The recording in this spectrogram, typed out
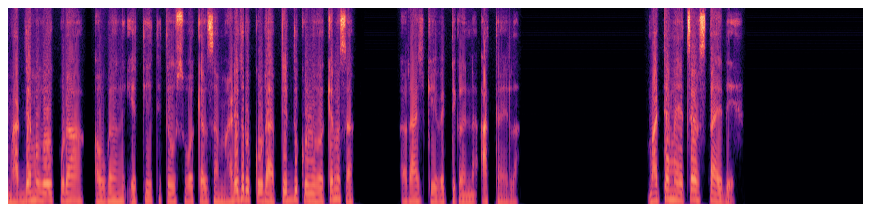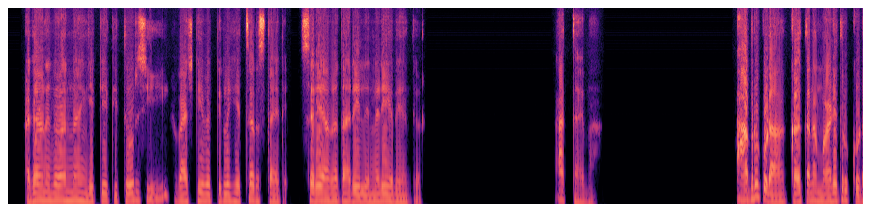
ಮಾಧ್ಯಮಗಳು ಕೂಡ ಅವುಗಳನ್ನು ಎತ್ತಿ ಎತ್ತಿ ತೋರಿಸುವ ಕೆಲಸ ಮಾಡಿದರೂ ಕೂಡ ತಿದ್ದುಕೊಳ್ಳುವ ಕೆಲಸ ರಾಜಕೀಯ ವ್ಯಕ್ತಿಗಳನ್ನ ಆಗ್ತಾ ಇಲ್ಲ. ಮಾಧ್ಯಮ ಎಚ್ಚರಿಸ್ತಾ ಇದೆ. ಹಗರಣಗಳನ್ನ ಎತ್ತಿ ಎತ್ತಿ ತೋರಿಸಿ ರಾಜಕೀಯ ವ್ಯಕ್ತಿಗಳಿಗೆ ಎಚ್ಚರಿಸ್ತಾ ಇದೆ. ಸರಿಯಾದ ದಾರಿಯಲ್ಲಿ ನಡೆಯದೆ ಅಂತೇಳಿ ಆಗ್ತಾ ಇಲ್ಲ. ಆದ್ರೂ ಕೂಡ ಕಳ್ತನ ಮಾಡಿದ್ರು ಕೂಡ,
